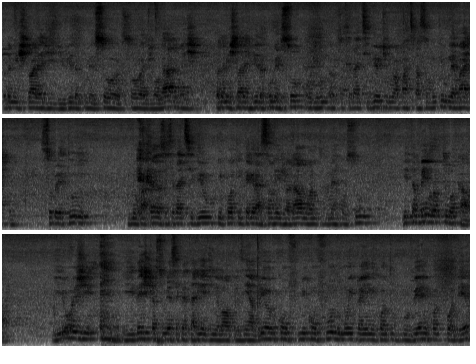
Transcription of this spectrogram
Toda a minha história de, de vida começou, sou advogado, mas toda a minha história de vida começou oriundo da sociedade civil, eu tive uma participação muito emblemática, sobretudo no papel da sociedade civil enquanto integração regional no âmbito do Mercosul e também no âmbito local. E hoje, e desde que assumi a Secretaria de Nilópolis em abril, eu me confundo muito ainda enquanto governo, enquanto poder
